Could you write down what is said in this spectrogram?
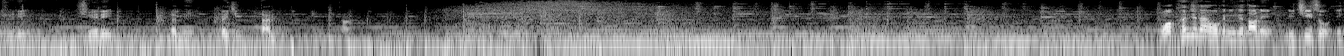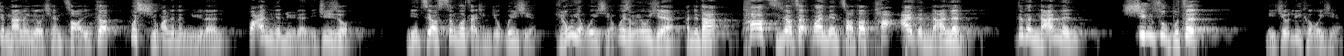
举例，学历、人品、背景等。我很简单，我跟你一个道理，你记住，一个男人有钱，找一个不喜欢你的女人、不爱你的女人，你记住，你只要生活在一起你就危险，永远危险。为什么危险？很简单，他只要在外面找到他爱的男人，这个男人心术不正，你就立刻危险。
